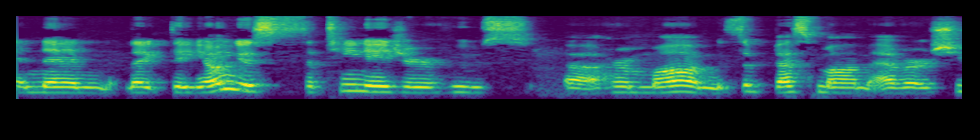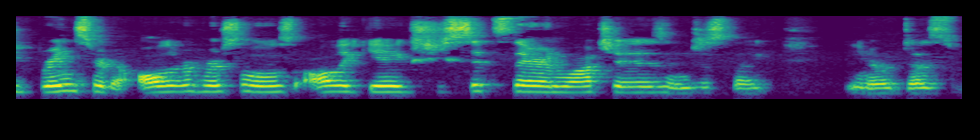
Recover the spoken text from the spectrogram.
And then like the youngest, the teenager who's uh, her mom, is the best mom ever. She brings her to all the rehearsals, all the gigs. She sits there and watches and just like, you know, does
